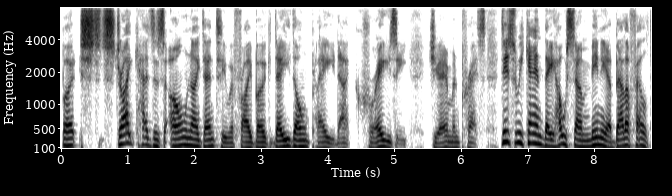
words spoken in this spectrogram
But Streich has his own identity with Freiburg. They don't play that crazy German press. This weekend they host Arminia Bielefeld,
